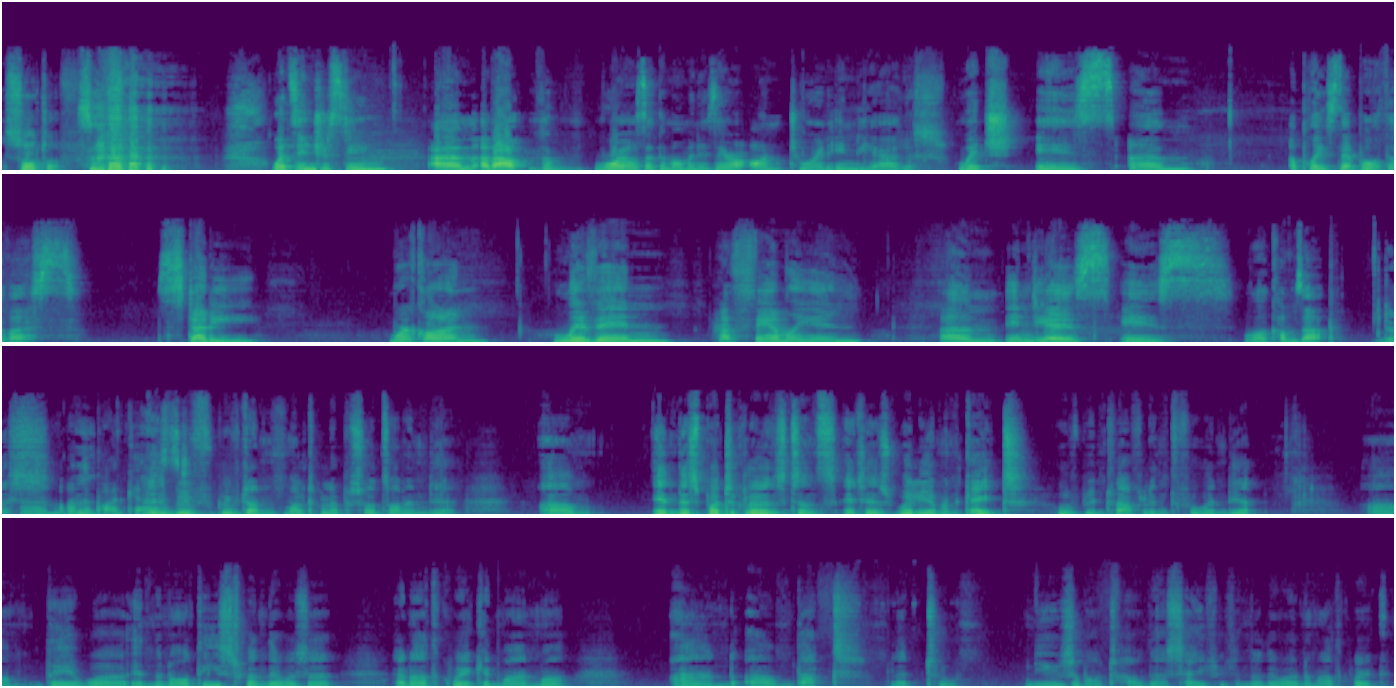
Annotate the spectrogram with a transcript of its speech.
Sort of. What's interesting um, about the Royals at the moment is they're on tour in India, Yes. which is um, a place that both of us study, work on, live in, have family in. Um, India is is well, it comes up Yes. um, on the Uh, podcast. We've, we've done multiple episodes on India. Um, in this particular instance, it is William and Kate who've been traveling through India. Um, they were in the northeast when there was a an earthquake in Myanmar, and um, that led to news about how they're safe even though they were in an earthquake.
